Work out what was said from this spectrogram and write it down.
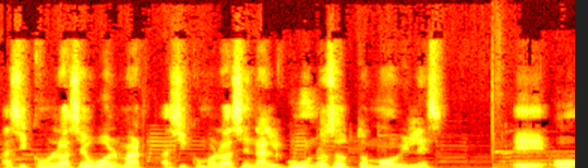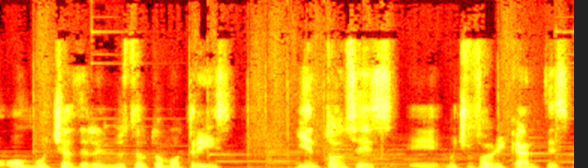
así como lo hace Walmart, así como lo hacen algunos automóviles eh, o, muchas de la industria automotriz, y entonces eh, muchos fabricantes.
